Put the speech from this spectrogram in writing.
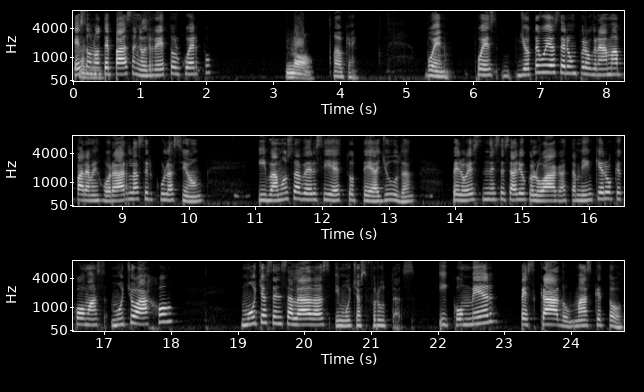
¿Eso no te pasa en el resto del cuerpo? No. Ok. Bueno, pues yo te voy a hacer un programa para mejorar la circulación y vamos a ver si esto te ayuda, pero es necesario que lo hagas. También quiero que comas mucho ajo, muchas ensaladas y muchas frutas y comer pescado más que todo.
